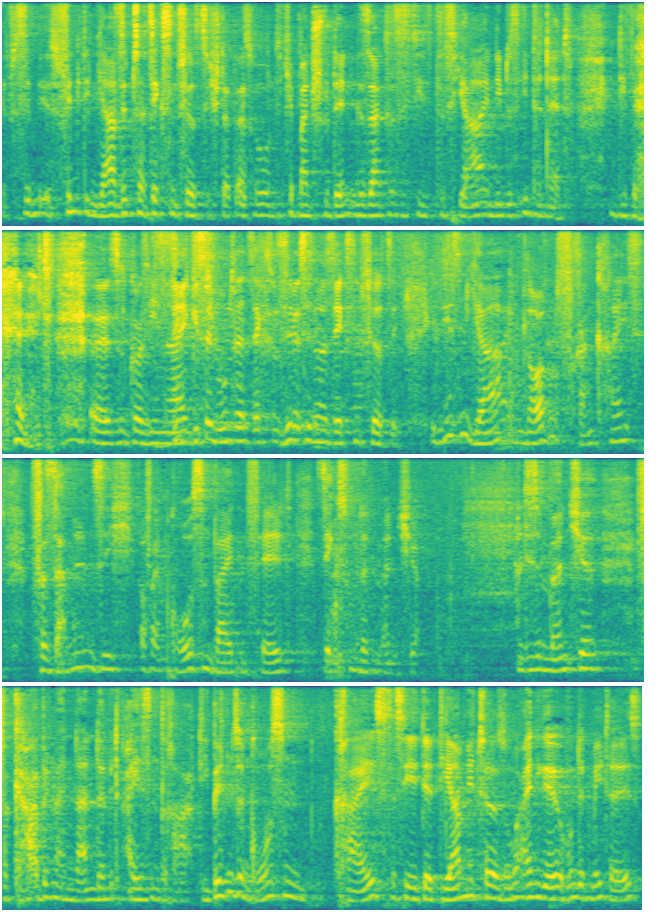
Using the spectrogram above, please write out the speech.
es findet im Jahr 1746 statt. Also, und ich habe meinen Studenten gesagt, das ist das Jahr, in dem das Internet in die Welt äh, so quasi 1746. 1746. In diesem Jahr im Norden Frankreichs versammeln sich auf einem großen, weiten Feld 600 Mönche. Und diese Mönche verkabeln einander mit Eisendraht. Die bilden so einen großen Kreis, dass der Diameter so einige hundert Meter ist.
